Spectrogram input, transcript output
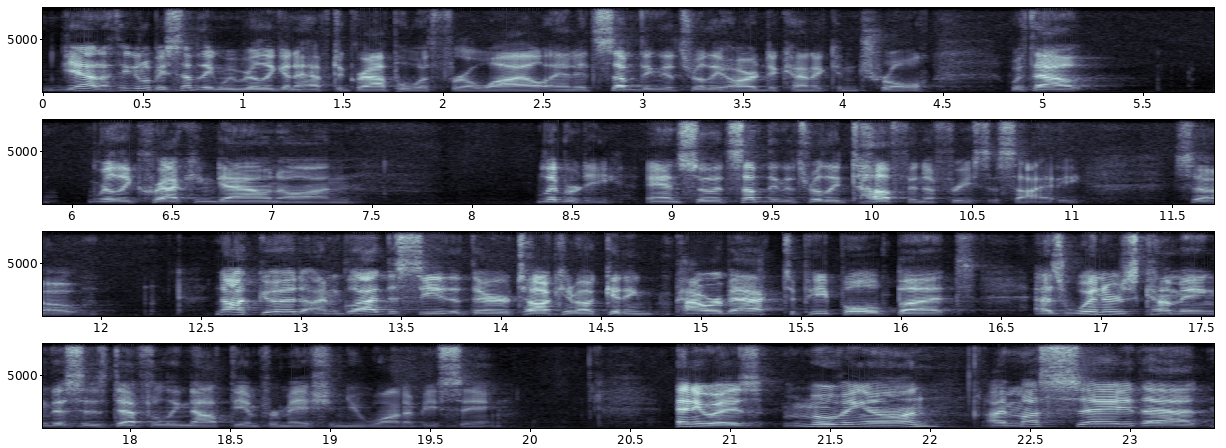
yeah, I think it'll be something we're really going to have to grapple with for a while, and it's something that's really hard to kind of control without really cracking down on liberty. And so it's something that's really tough in a free society. So, not good. I'm glad to see that they're talking about getting power back to people, but as winter's coming, this is definitely not the information you want to be seeing. Anyways, moving on, I must say that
